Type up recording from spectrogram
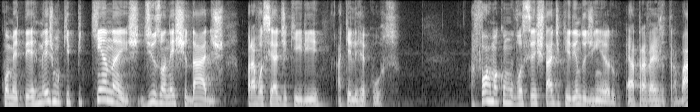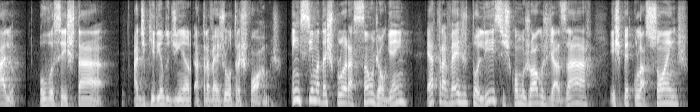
cometer, mesmo que pequenas desonestidades, para você adquirir aquele recurso. A forma como você está adquirindo dinheiro é através do trabalho ou você está adquirindo dinheiro através de outras formas? Em cima da exploração de alguém? É através de tolices como jogos de azar, especulações?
